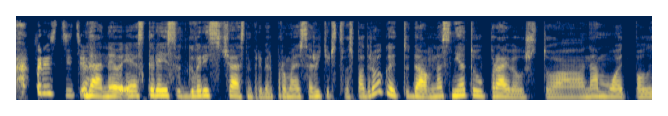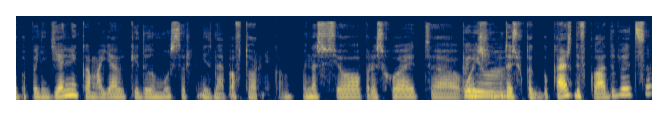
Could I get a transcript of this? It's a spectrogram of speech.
Простите. Да, но я скорее, если говорить сейчас, например, про мое сожительство с подругой, то да, у нас нету правил, что она моет полы по понедельникам, а я выкидываю мусор, не знаю, по вторникам. У нас все происходит э, очень... Ну, то есть как бы каждый вкладывается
